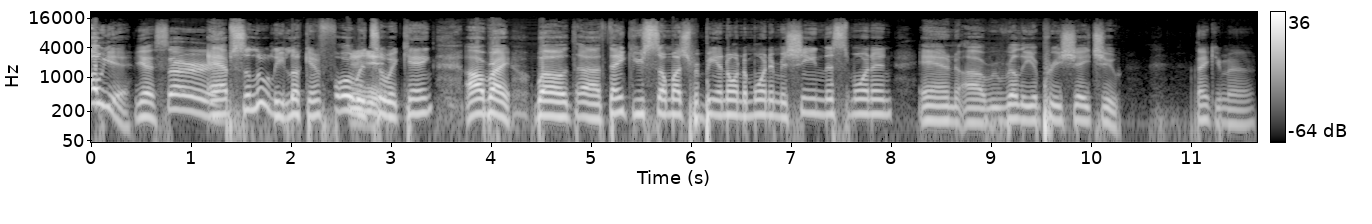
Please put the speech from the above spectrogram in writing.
Oh yeah. Yes, sir. Absolutely. Looking forward Yeah. to it, King. All right. Well, uh, thank you so much for being on the morning machine this morning, and uh, we really appreciate you. Thank you, man.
